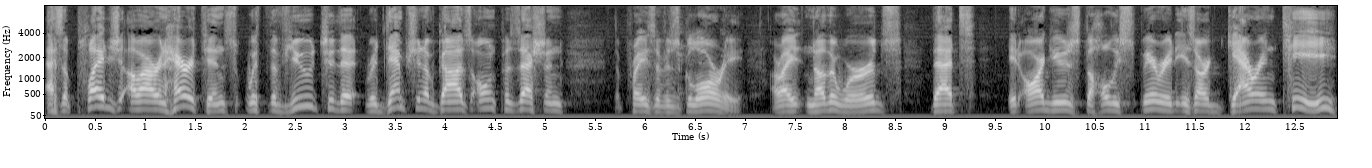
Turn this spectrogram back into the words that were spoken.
as a pledge of our inheritance with the view to the redemption of God's own possession the praise of his glory. All right, in other words, that it argues the Holy Spirit is our guarantee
